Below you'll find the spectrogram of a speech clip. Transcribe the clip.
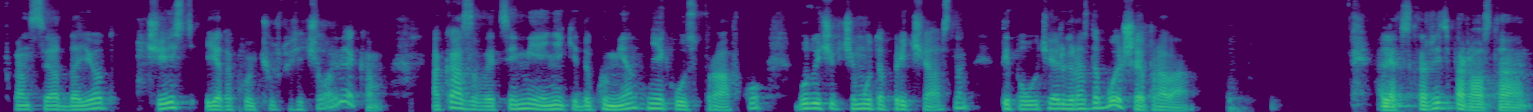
в конце отдает честь, и я такой чувствую себя человеком. Оказывается, имея некий документ, некую справку, будучи к чему-то причастным, ты получаешь гораздо большие права. Олег, скажите, пожалуйста,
